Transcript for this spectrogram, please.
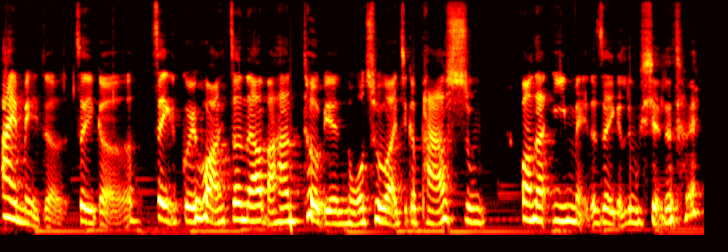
爱美的这个这个规划，真的要把它特别挪出来，这个爬书放在医美的这个路线，对不对？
